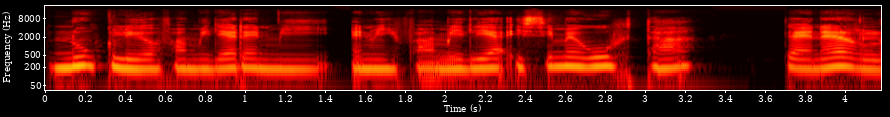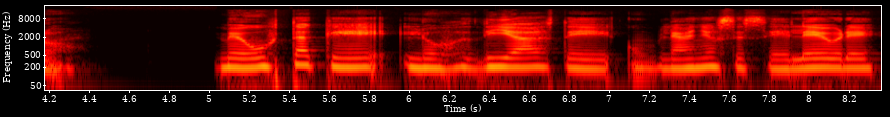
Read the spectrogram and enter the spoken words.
núcleo familiar en mi, en mi familia y sí me gusta tenerlo. Me gusta que los días de cumpleaños se celebre,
